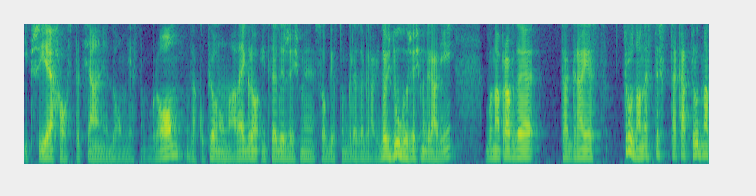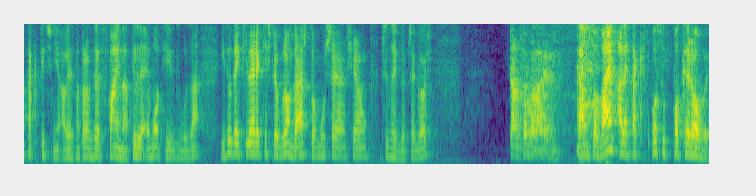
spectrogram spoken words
i przyjechał specjalnie do mnie z tą grą, zakupioną na Allegro i wtedy żeśmy sobie w tą grę zagrali. Dość długo żeśmy grali, bo naprawdę ta gra jest trudna. Ona jest też taka trudna taktycznie, ale jest naprawdę fajna, tyle emocji wzbudza. I tutaj, Killerek, jeśli oglądasz, to muszę się przyznać do czegoś. Kantowałem! Kantowałem, ale tak w sposób pokerowy.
